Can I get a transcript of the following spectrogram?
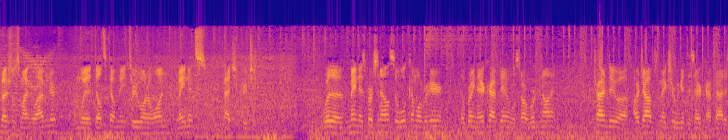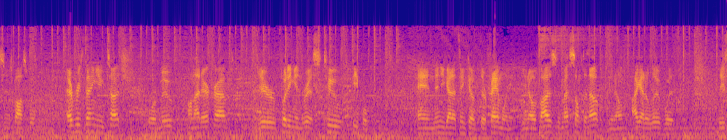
Specialist Michael Lavender. I'm with Delta Company 3101 Maintenance, Apache Crew. We're the maintenance personnel, so we'll come over here. They'll bring the aircraft in. We'll start working on it. Try and do uh, our jobs to make sure we get this aircraft out as soon as possible. Everything you touch or move on that aircraft, you're putting in risk two people. And then you got to think of their family. You know, if I was to mess something up, you know, I got to live with these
